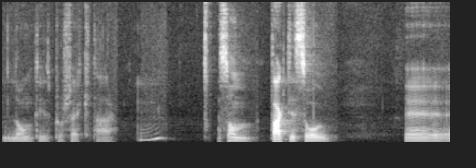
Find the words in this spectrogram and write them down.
långtidsprojekt här Mm. som faktiskt såg eh,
